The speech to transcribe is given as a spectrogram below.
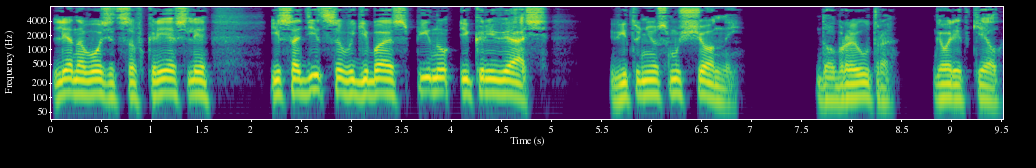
Лена возится в кресле и садится, выгибая спину и кривясь. Вид у нее смущенный. «Доброе утро», — говорит Кел.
